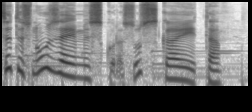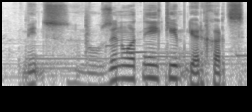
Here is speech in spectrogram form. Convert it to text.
Citas nūzēmes, kuras uzskaita viens no zinotnīkiem, Gerhards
